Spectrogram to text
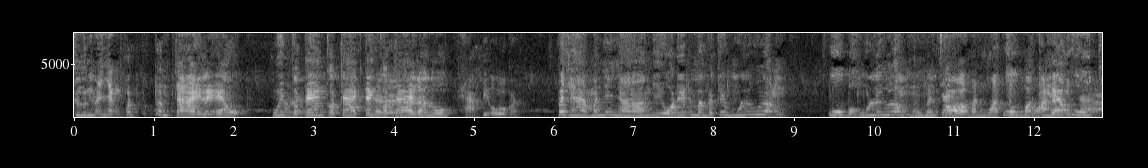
ซืนอะไรอย่างปั๊บต้นจ่ายแล้ว อุ้ยก็แตงก็จ่ายแตงก็จ่ายแล้วรู้ถามพี่โอก่อน ไปถามมันยังยังอีโอเดตมันไม่ได้หูเรื่องอูบอกหูเรื่องมึงหูมันใจก็บอกมันงวดจอูนงบักวดเทียอะอูพี่สาวส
